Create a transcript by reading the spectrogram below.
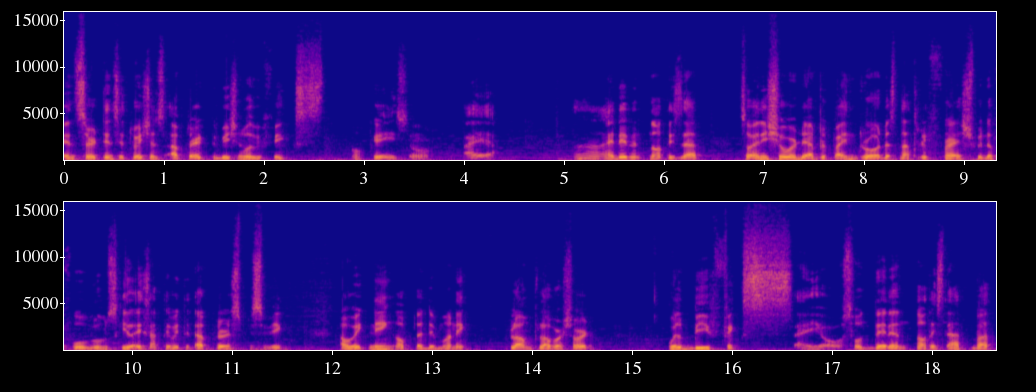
in certain situations after activation will be fixed. Okay, so I uh, I didn't notice that. So an issue where the amplifying draw does not refresh when the full bloom skill is activated after a specific awakening of the demonic plum flower sword will be fixed. I also didn't notice that, but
